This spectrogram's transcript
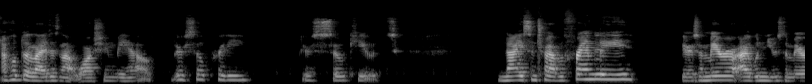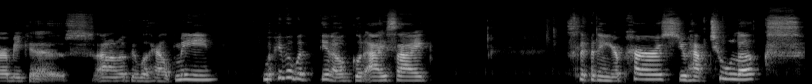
I hope the light is not washing me out. They're so pretty. They're so cute. Nice and travel friendly. There's a mirror. I wouldn't use the mirror because I don't know if it will help me. But people with, you know, good eyesight, slip it in your purse. You have two looks.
